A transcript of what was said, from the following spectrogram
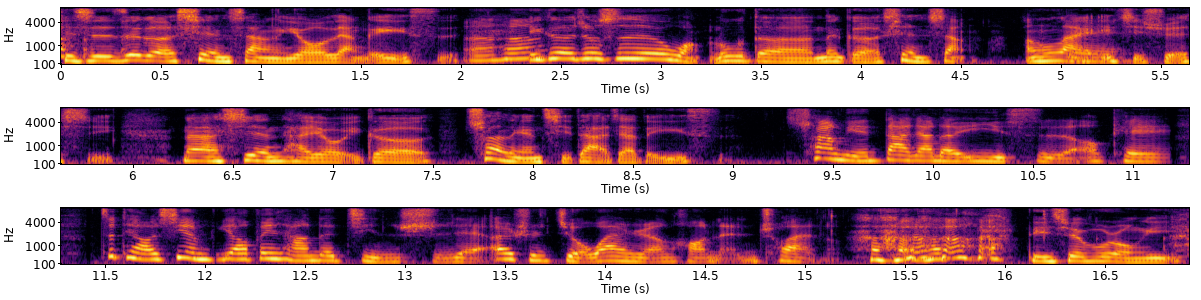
其实这个线上有两个意思，一个就是网络的那个线上 online 一起学习，那线还有一个串联起大家的意思，串联大家的意思。OK，这条线要非常的紧实哎，二十九万人好难串哦，的确不容易。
